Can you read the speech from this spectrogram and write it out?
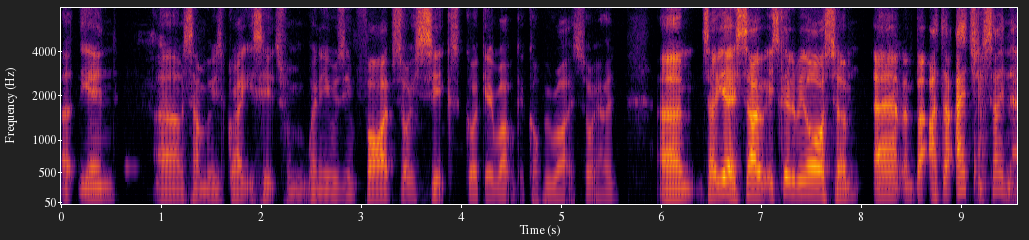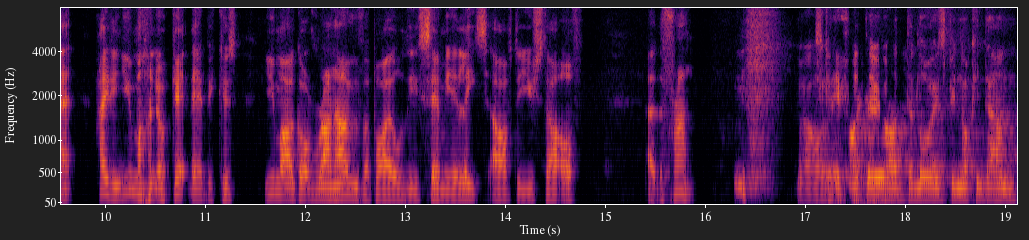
at the end. Uh, some of his greatest hits from when he was in five, sorry, six. Got to get right, get copyrighted. Sorry, Hayden. Um, so yeah, so it's going to be awesome. Um, but I actually saying that, Hayden, you might not get there because you might have got run over by all these semi elites after you start off at the front. Well, if I do, uh, the lawyer's been knocking down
